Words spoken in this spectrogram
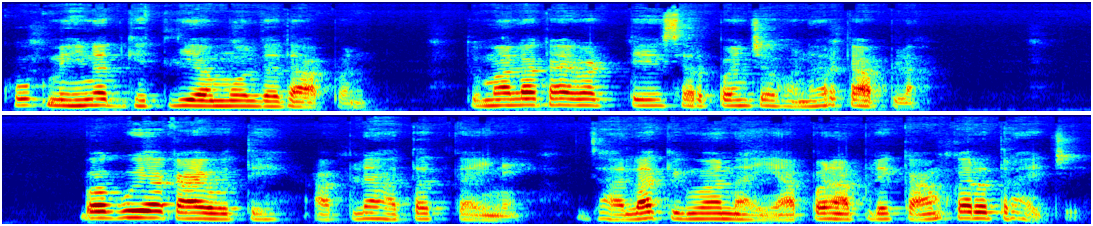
खूप मेहनत घेतली अमोलदादा आपण. तुम्हाला काय वाटते? सरपंच होणार का आपला? बघूया काय होते. आपल्या हातात काही नाही. झाला किंवा नाही आपण आपले काम करत राहायचे.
